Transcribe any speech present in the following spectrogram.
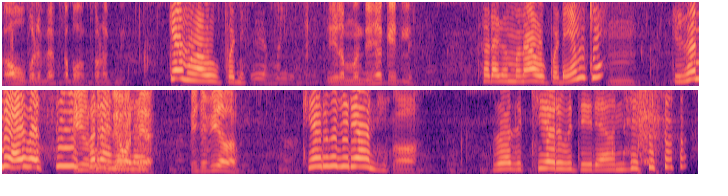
આવવું પડે બેન કપાવ થોડાક દી. કેમ આવવું પડે? હીરા મંદિર છે કેટલે થોડાક મને આવવું પડે એમ કે? કીધું ને આવ્યા સી છે પીછે વી આવ. ખેર વધી રહેવાની હા. રોજ ખેર ઉધી રહ્યા દિનેશભાઈ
